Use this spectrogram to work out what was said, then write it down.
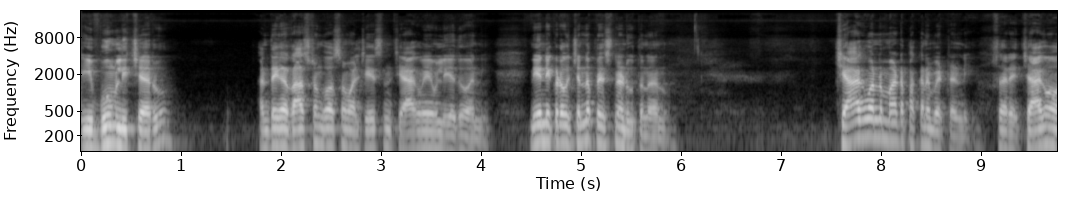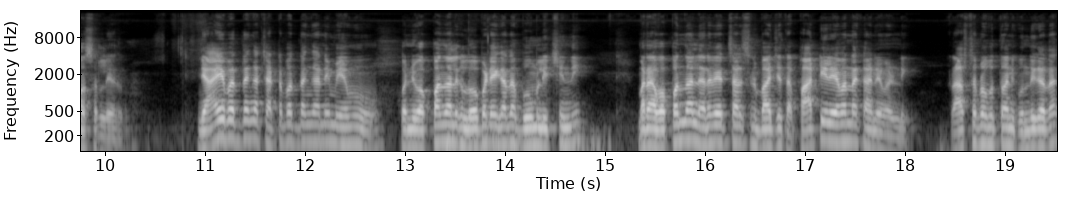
ఈ భూములు ఇచ్చారు. అంతేగా రాష్ట్రం కోసం వాళ్ళు చేసిన త్యాగం ఏమి లేదు అని. నేను ఇక్కడ ఒక చిన్న ప్రశ్న అడుగుతున్నాను. త్యాగం అన్న మాట పక్కన పెట్టండి. సరే త్యాగం అవసరం లేదు. న్యాయబద్ధంగా చట్టబద్ధంగానే మేము కొన్ని ఒప్పందాలకు లోపడే కదా భూములు ఇచ్చింది. మరి ఆ ఒప్పందాలు నెరవేర్చాల్సిన బాధ్యత పార్టీలు ఏమన్నా కానివ్వండి. రాష్ట్ర ప్రభుత్వానికి ఉంది కదా.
